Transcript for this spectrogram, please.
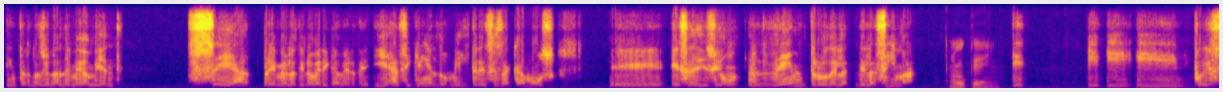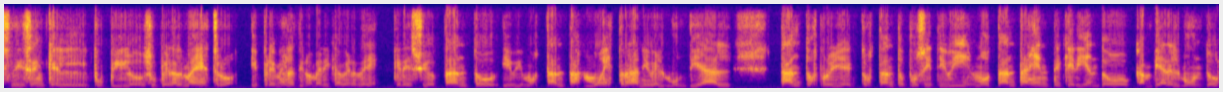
Internacional de Medio Ambiente, sea Premio Latinoamérica Verde. Y es así que en el 2013 sacamos eh, esa edición dentro de la, de la cima. Ok. Y, y, y, pues dicen que el pupilo supera al maestro y Premios Latinoamérica Verde creció tanto y vimos tantas muestras a nivel mundial, tantos proyectos, tanto positivismo, tanta gente queriendo cambiar el mundo,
